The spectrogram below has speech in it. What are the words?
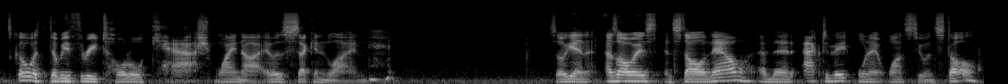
let's go with W3 Total Cache. Why not? It was second in line. so again, as always, install now and then activate when it wants to install.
